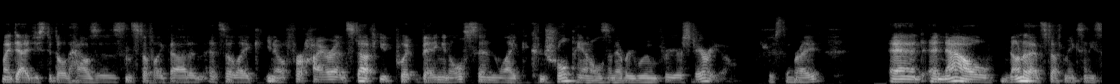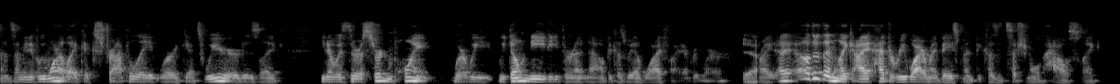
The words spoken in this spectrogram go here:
my dad used to build houses and stuff like that, and, and so like you know for higher end stuff you'd put Bang and Olufsen like control panels in every room for your stereo, right? and and now none of that stuff makes any sense i mean if we want to like extrapolate where it gets weird is like you know is there a certain point where we we don't need ethernet now because we have wi-fi everywhere yeah right I, other than like i had to rewire my basement because it's such an old house like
